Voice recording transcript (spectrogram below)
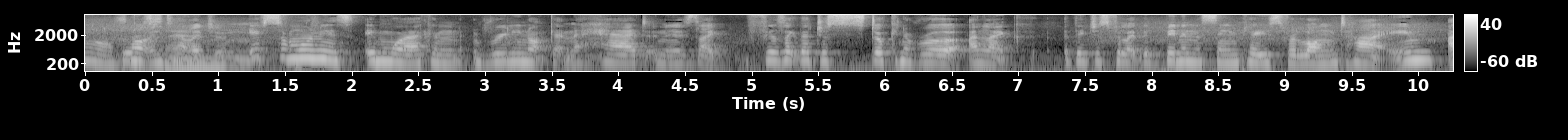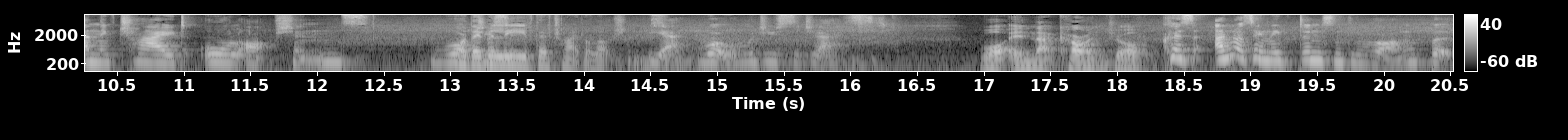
Oh, He's not him. intelligent. If someone is in work and really not getting ahead and is like feels like they're just stuck in a rut and like they just feel like they've been in the same place for a long time and they've tried all options. Or they you su- believe they've tried all options. yeah. What would you suggest? What in that current job? Because I'm not saying they've done something wrong, but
